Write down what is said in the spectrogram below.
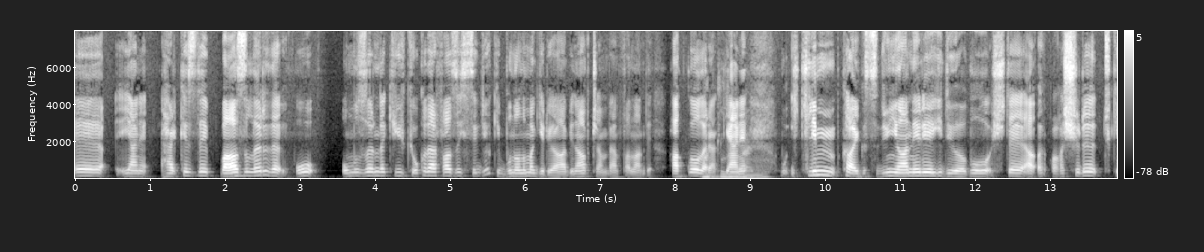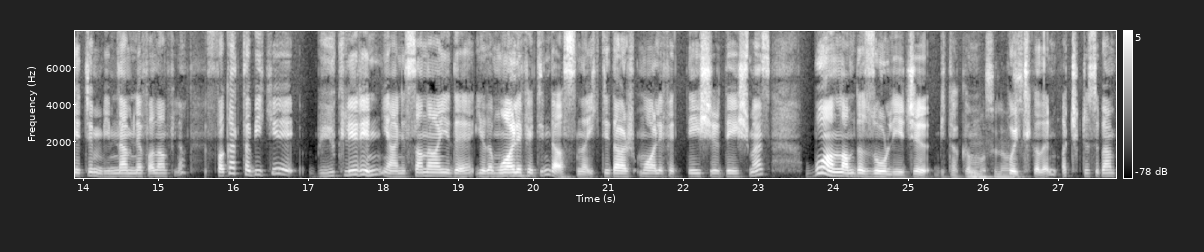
E, yani herkes de bazıları da o omuzlarındaki yükü o kadar fazla hissediyor ki bunalıma giriyor abi ne yapacağım ben falan diye. Haklı olarak Haklılar yani bence. bu iklim kaygısı dünya nereye gidiyor bu işte aşırı tüketim bilmem ne falan filan. Fakat tabii ki büyüklerin yani sanayide ya da muhalefetin de aslında iktidar muhalefet değişir değişmez bu anlamda zorlayıcı bir takım politikaların açıkçası ben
